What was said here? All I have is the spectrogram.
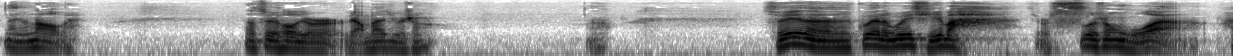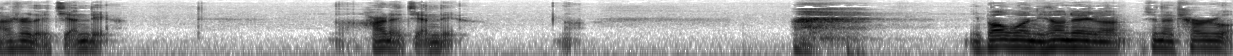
那就闹呗。那最后就是两败俱伤，啊。所以呢，归了归齐吧，就是私生活呀，还是得检点，啊，还是得检点，啊。唉，你包括你像这个现在天热。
